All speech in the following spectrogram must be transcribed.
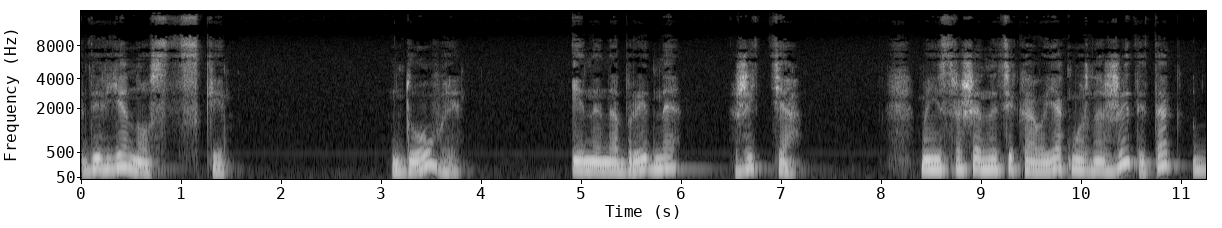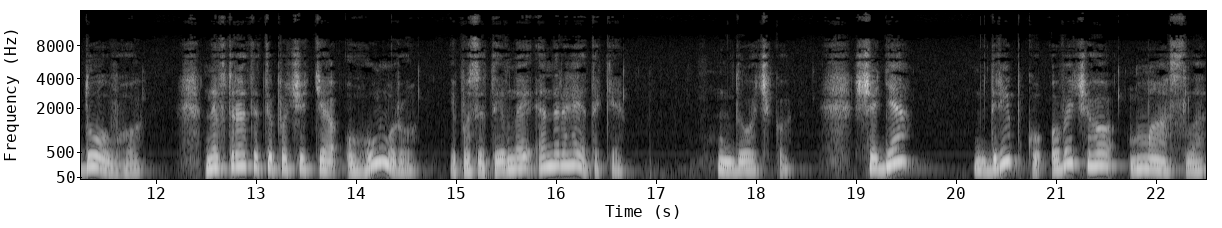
дев'яностки. Довге і ненабридне життя. Мені страшенно цікаво, як можна жити так довго, не втратити почуття гумору і позитивної енергетики. Дочко, щодня дрібку овечого масла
